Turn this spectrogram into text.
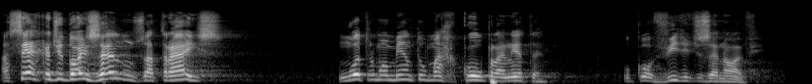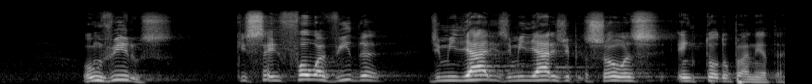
Há cerca de dois anos atrás, um outro momento marcou o planeta, o Covid-19. Um vírus que ceifou a vida de milhares e milhares de pessoas em todo o planeta.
